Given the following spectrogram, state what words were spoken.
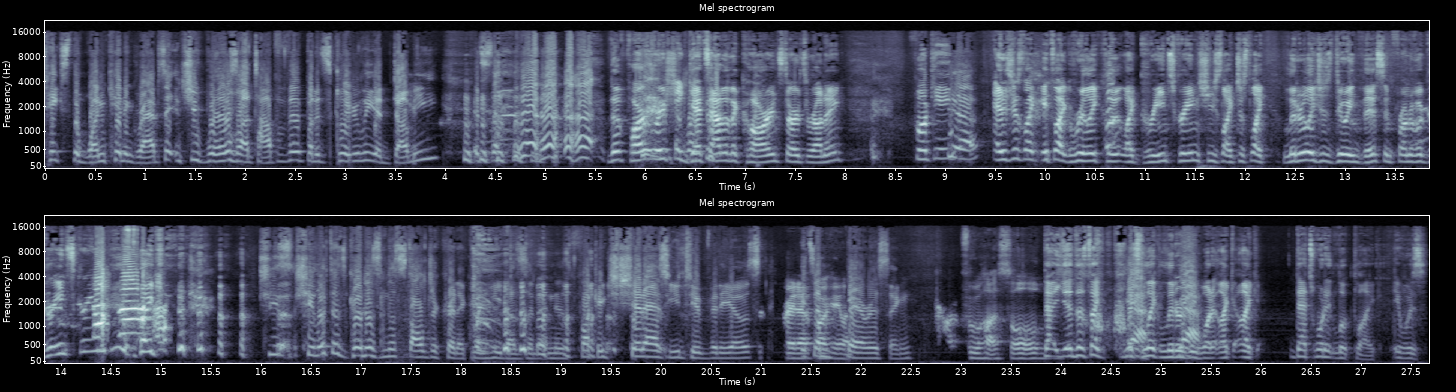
takes the one kid and grabs it and she rolls on top of it but it's clearly a dummy it's the... the part where she gets out of the car and starts running, fucking, yeah and it's just like it's like really clear, like green screen. She's like just like literally just doing this in front of a green screen. like, she's she looked as good as nostalgia critic when he does it in his fucking shit ass youtube videos Right up it's fucking like embarrassing Fu Hustle. That yeah, that's like that's Yeah, like literally yeah. what it like like that's what it looked like. It was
